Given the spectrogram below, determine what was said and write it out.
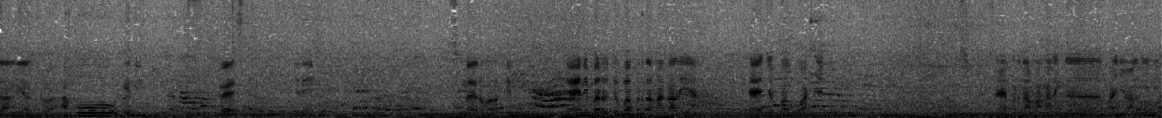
Kita lihat coba. Aku gini, guys, gini. Bismillahirrahmanirrahim. Ya ini baru coba pertama kali ya. Saya coba kuahnya dulu. saya pertama kali ke Banyuwangi ini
